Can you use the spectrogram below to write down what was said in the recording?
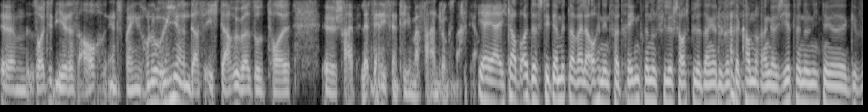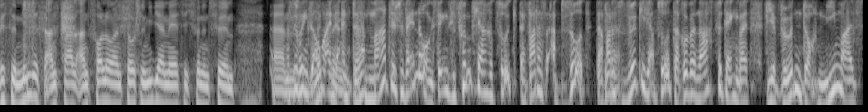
ähm, solltet ihr das auch entsprechend honorieren, dass ich darüber so toll äh, schreibe. Letztendlich ist es natürlich immer Verhandlungsmacht, ja. Ja, ja, ich glaube, das steht ja mittlerweile auch in den Verträgen drin und viele Schauspieler sagen ja, du wirst ja kaum noch engagiert, wenn du nicht eine gewisse Mindestanzahl an Followern Social Media mäßig für einen Film. Ähm, das ist übrigens auch eine, eine dramatische Veränderung. Denken Sie fünf Jahre zurück, da war das absurd. Da war ja. das wirklich absurd, darüber nachzudenken, weil wir würden doch niemals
